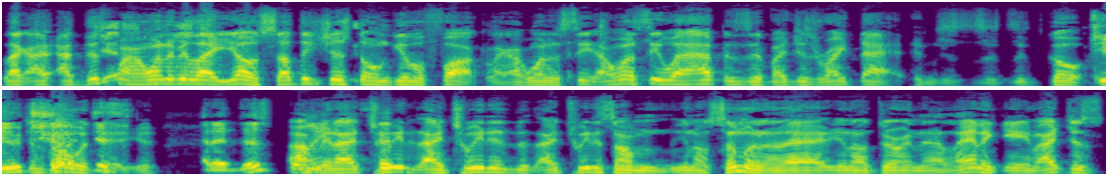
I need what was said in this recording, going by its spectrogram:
like I, at this Yes, point, I want to be like, yo, Celtics just don't give a fuck. Like I want to see, I want to see what happens if I just write that and just, just go, Dude, just go with just- it. and at this point, I mean, I tweeted, I tweeted, I tweeted something, you know, similar to that, you know, during the Atlanta game. I just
